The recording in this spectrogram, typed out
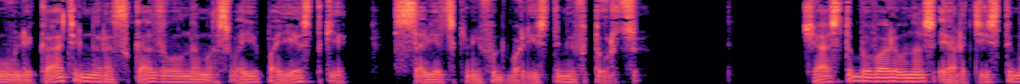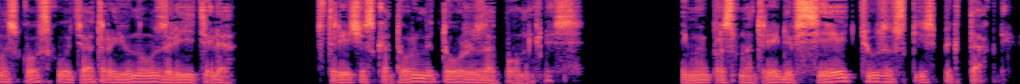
увлекательно рассказывал нам о своей поездке с советскими футболистами в Турцию. Часто бывали у нас и артисты Московского театра юного зрителя, встречи с которыми тоже запомнились. И мы просмотрели все тюзовские спектакли.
